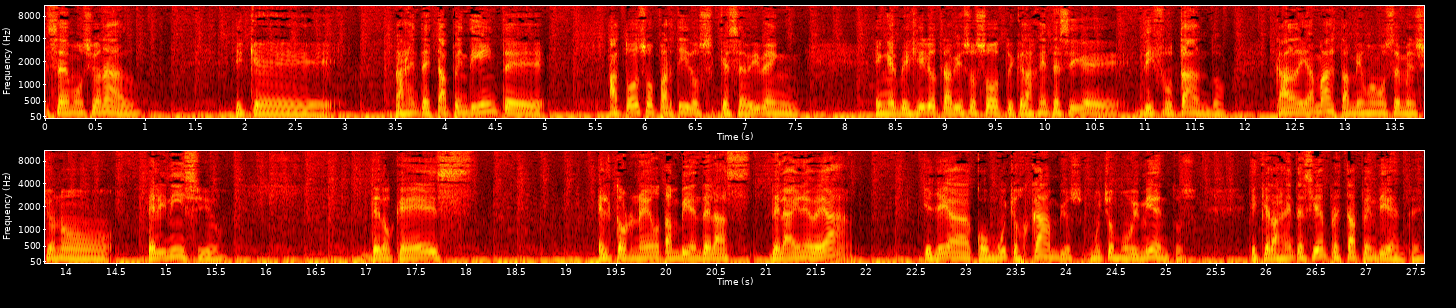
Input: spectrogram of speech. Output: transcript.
se ha emocionado y que la gente está pendiente a todos esos partidos que se viven en el Vigilio Travieso Soto y que la gente sigue disfrutando cada día más. También Juan José mencionó el inicio de lo que es el torneo también de las de la NBA que llega con muchos cambios, muchos movimientos y que la gente siempre está pendiente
